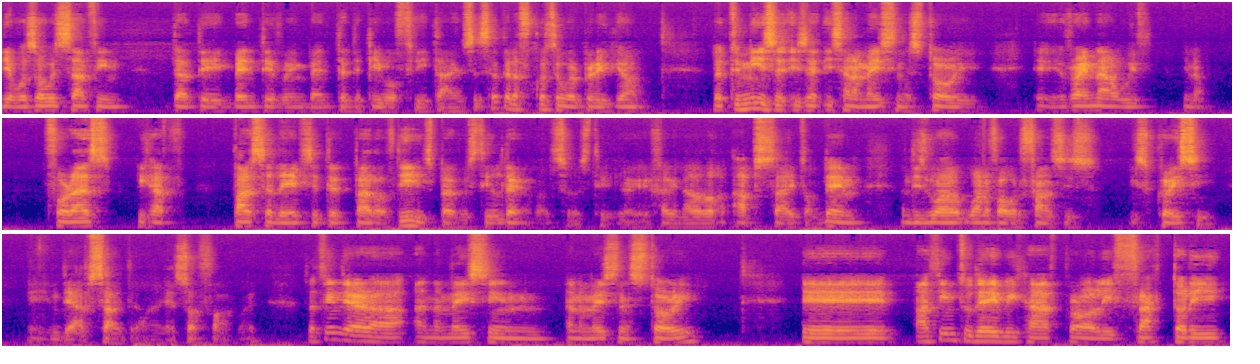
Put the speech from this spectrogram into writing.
there was always something that they invented, reinvented the people three times, etc. Of course, they were very young, but to me, it's, a, it's, a, it's an amazing story. Uh, right now, with you know, for us, we have partially exited part of this, but we're still there. Also, still uh, having a lot of upside on them. And this one, one of our fans is, is crazy in the upside uh, so far, right? So I think they're uh, an amazing, an amazing story. I think today we have probably Fractory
